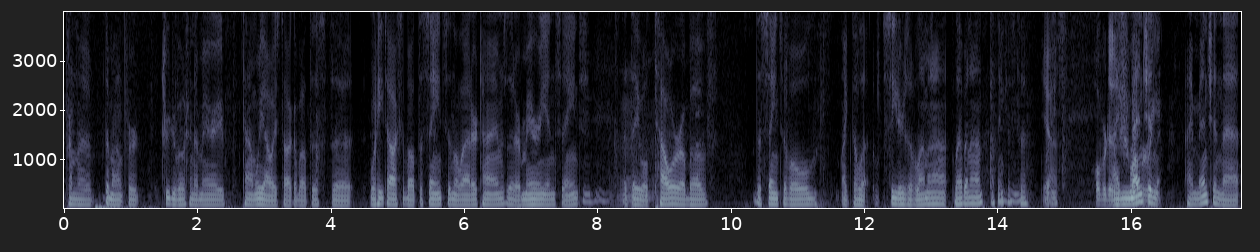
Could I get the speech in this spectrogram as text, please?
from the, the Montfort True Devotion to Mary, Tom, we always talk about this. The what he talks about the saints in the latter times that are Marian saints, Mm-hmm. that they will tower above the saints of old, like the le- cedars of Lebanon. Lebanon, I think is Mm-hmm. the what he- Yes. Over to the I shrubbery. mentioned I mentioned that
